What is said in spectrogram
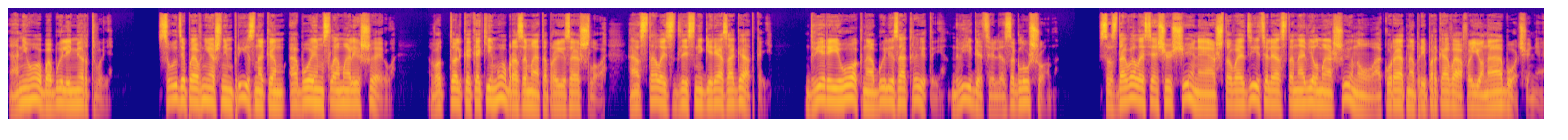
они оба были мертвы. Судя по внешним признакам, обоим сломали шею. Вот только каким образом это произошло, осталось для Снегиря загадкой. Двери и окна были закрыты, двигатель заглушен. Создавалось ощущение, что водитель остановил машину, аккуратно припарковав ее на обочине,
